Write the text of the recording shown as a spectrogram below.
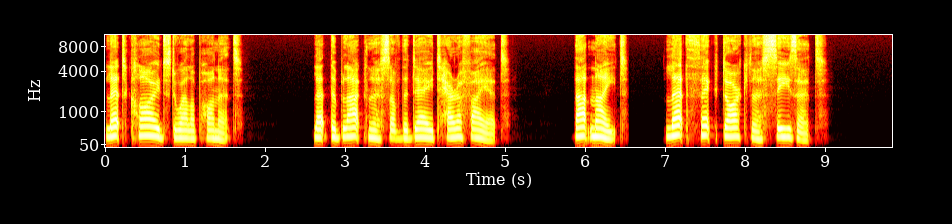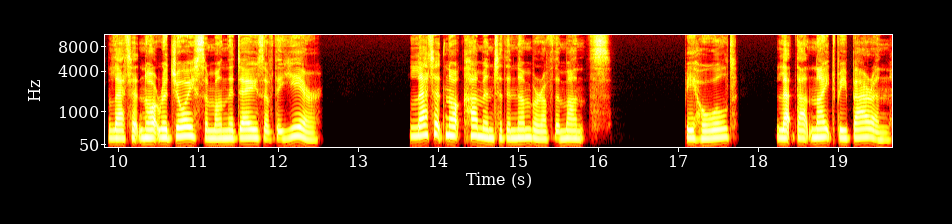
Let clouds dwell upon it. Let the blackness of the day terrify it. That night, let thick darkness seize it. Let it not rejoice among the days of the year. Let it not come into the number of the months. Behold, let that night be barren.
